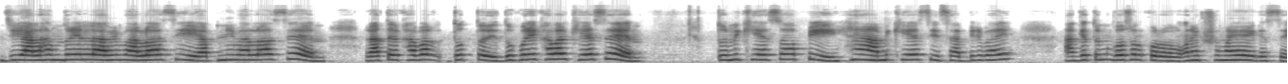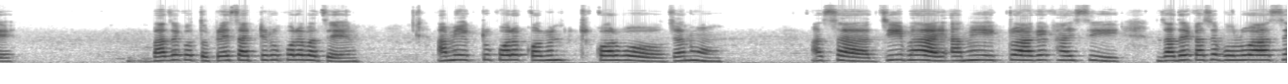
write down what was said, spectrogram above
জি, আলহামদুলিল্লাহ, আমি ভালো আছি। আপনি ভালো আছেন? রাতের খাবার, দত্তরি দুপুরে খাবার খেয়েছেন? তুমি খেয়েছো আপি? হ্যাঁ আমি খেয়েছি, সাব্বির ভাই। আগে তুমি গোসল করো, অনেক সময় হয়ে গেছে। বাজে কত? প্রায় চারটের উপরে বাজে। আমি একটু পরে কমেন্ট করব, জানো? আচ্ছা জি ভাই, আমি একটু আগে খাইছি। যাদের কাছে বলুয়া আছে,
